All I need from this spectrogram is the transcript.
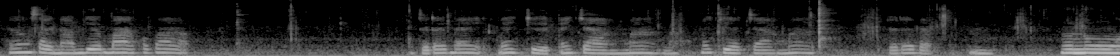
ไม่ต้องใส่น้ำเยอะมากเพราะว่า จะได้ไม่ไม่จืดไม่จางมากนะไม่เจือจางมาก จะได้แบบนัว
